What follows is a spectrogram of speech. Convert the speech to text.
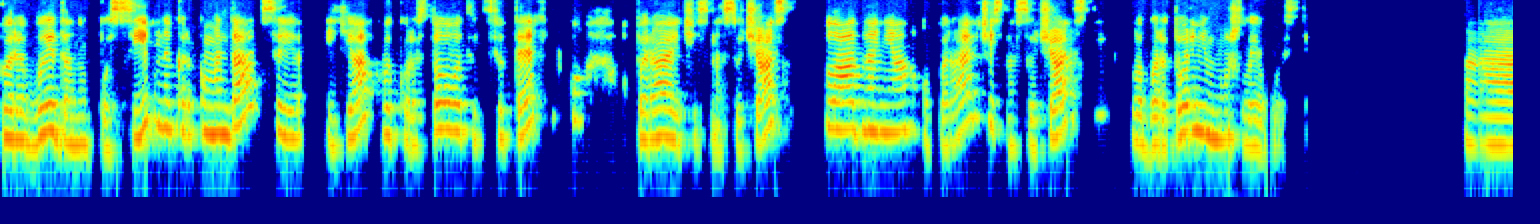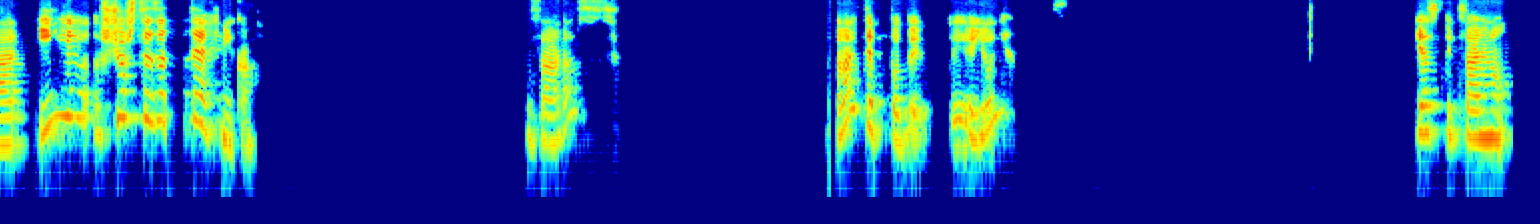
перевидано посібник рекомендації, як використовувати цю техніку, опираючись на сучасне обладнання, опираючись на сучасні лабораторні можливості. І що ж це за техніка? Зараз. Давайте подивимося. Я спеціально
